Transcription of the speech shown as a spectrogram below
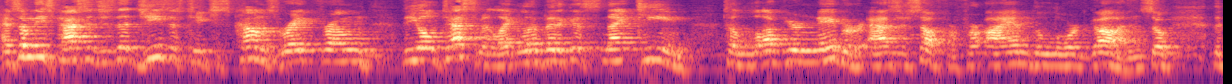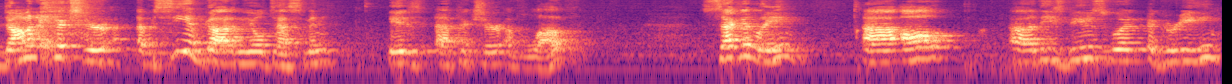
And some of these passages that Jesus teaches comes right from the Old Testament, like Leviticus 19, to love your neighbor as yourself, for, for I am the Lord God. And so the dominant picture we see of God in the Old Testament is a picture of love. Secondly, uh, all uh, these views would agree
